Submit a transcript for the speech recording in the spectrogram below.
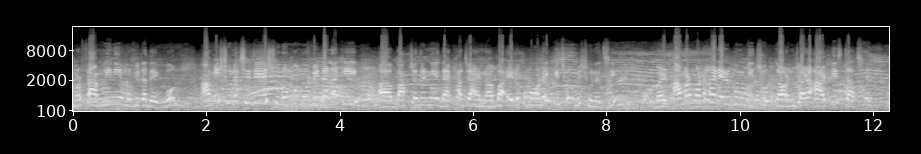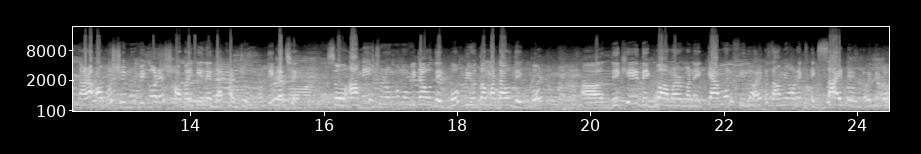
আমার ফ্যামিলি নিয়ে মুভিটা দেখব। আমি শুনেছি যে সুরঙ্গ মুভিটা নাকি বাচ্চাদের নিয়ে দেখা যায় না বা এরকম অনেক কিছু আমি শুনেছি বাট আমার মনে হয় না এরকম কিছু, কারণ যারা আর্টিস্ট আছে, তারা অবশ্যই মুভি করে সবাইকে এনে দেখার জন্য, ঠিক আছে? সো আমি সুরঙ্গ মুভিটাও দেখব, প্রিয়তমাটাও দেখব। দেখে দেখব আমার মানে কেমন ফিল হয় কারণ আমি অনেক এক্সাইটেড ওই দুটো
